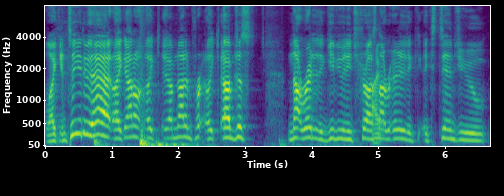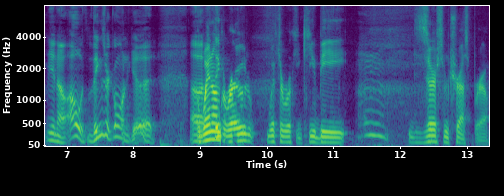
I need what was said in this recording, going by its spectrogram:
like until you do that, like I don't like I'm not impre- like I'm just not ready to give you any trust, I- not ready to extend you, you know, oh, things are going good. a Uh, win on think- the road with the rookie QB deserves some trust, bro.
